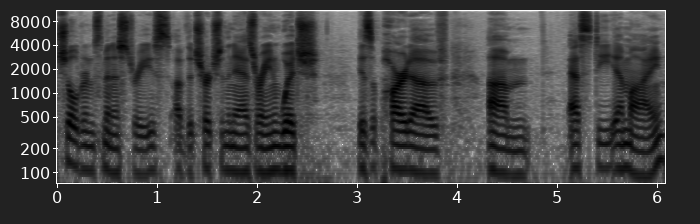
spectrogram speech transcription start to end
Children's Ministries of the Church of the Nazarene, which is a part of um, SDMI,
